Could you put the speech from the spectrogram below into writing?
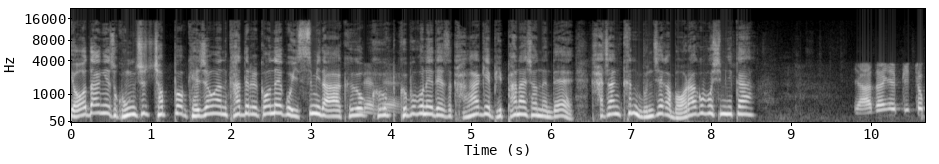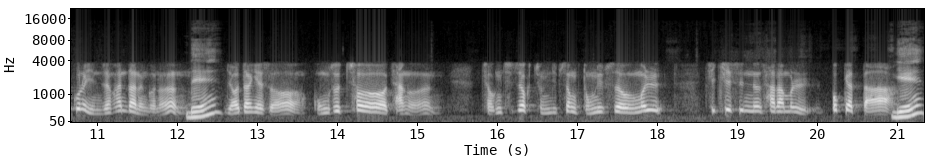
여당에서 공수처법 개정안 카드를 꺼내고 있습니다. 그거 그, 그 부분에 대해서 강하게 비판하셨는데 가장 큰 문제가 뭐라고 보십니까? 야당의 비토권을 인정한다는 거는 네. 여당에서 공수처장은 정치적 중립성, 독립성을 지킬 수 있는 사람을 뽑겠다. 예.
